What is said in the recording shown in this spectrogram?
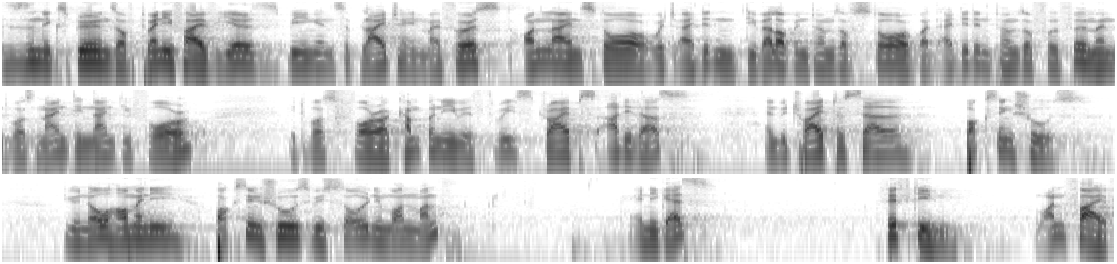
this is an experience of 25 years being in supply chain. My first online store, which I didn't develop in terms of store, but I did in terms of fulfillment, was 1994. It was for a company with three stripes, Adidas, and we tried to sell boxing shoes. Do you know how many boxing shoes we sold in one month? Any guess? 15, one five.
